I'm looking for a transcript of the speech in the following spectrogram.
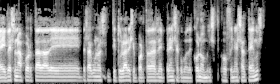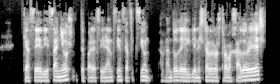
ahí ves una portada de, ves algunos titulares y portadas de prensa como The Economist o Financial Times que hace 10 años te parecerían ciencia ficción, hablando del bienestar de los trabajadores,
